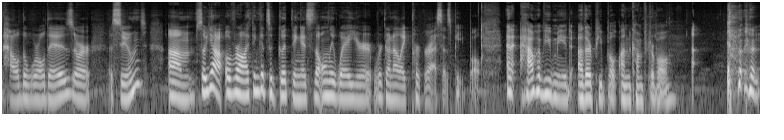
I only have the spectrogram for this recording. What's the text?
how the world is or assumed. Um, so yeah, overall, I think it's a good thing. It's the only way you're we're gonna like progress as people. And how have you made other people uncomfortable?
